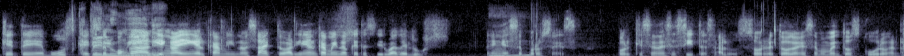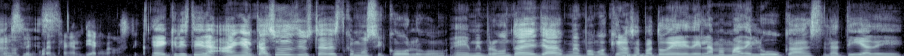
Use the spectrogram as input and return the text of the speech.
que te busque, te que te ponga alguien ahí en el camino, exacto, alguien en el camino que te sirva de luz en ese proceso, porque se necesita esa luz, sobre todo en ese momento oscuro en el que uno Así se es. encuentra en el diagnóstico. Eh, Cristina, en el caso de ustedes como psicólogo, eh, mi pregunta es, ya me pongo aquí en los zapatos de, de la mamá de Lucas, la tía de,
